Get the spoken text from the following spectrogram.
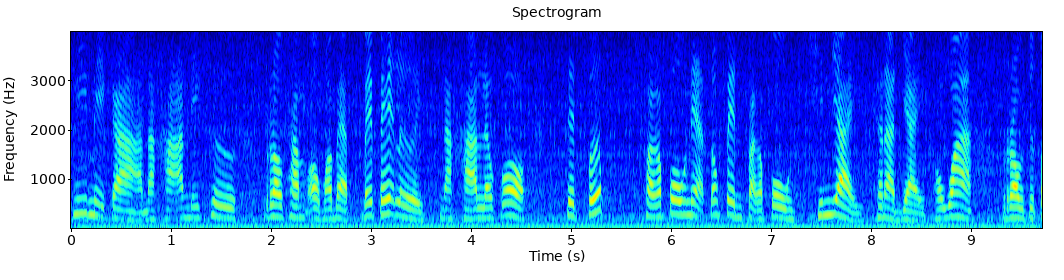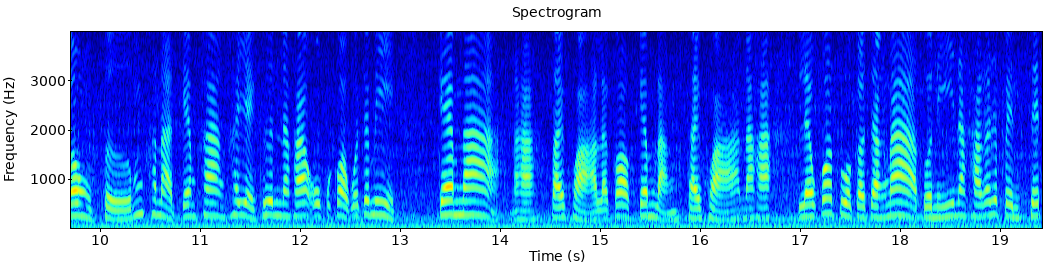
ที่อเมริกานะคะ อันนี้คือเราทำออกมาแบบเป๊ะๆเลยนะคะ แล้วก็เสร็จปุ๊บฝากระโปรงเนี่ยต้องเป็นฝากระโปรงชิ้นใหญ่ขนาดใหญ่ เพราะว่าเราจะต้องเสริมขนาดแก้มข้างให้ใหญ่ขึ้นนะคะองค์ประกอบก็จะมี แก้มหน้านะคะซ้ายขวาแล้วก็แก้มหลังซ้ายขวานะคะ แล้วก็ตัวกระจังหน้าตัวนี้นะคะ ก็จะเป็นเซต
